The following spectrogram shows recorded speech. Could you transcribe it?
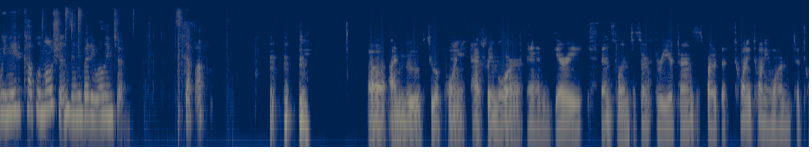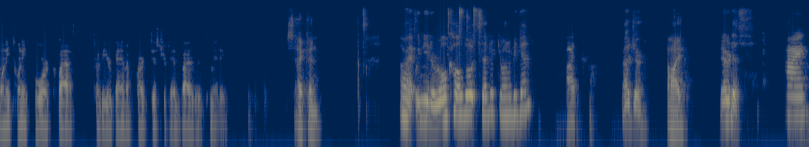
we need a couple of motions. Anybody willing to step up? Uh, I move to appoint Ashley Moore and Gary Stensland to serve three-year terms as part of the 2021 to 2024 class for the Urbana Park District Advisory Committee. Second. All right, we need a roll call vote. Cedric, you want to begin? Aye. Roger. Aye. Meredith. Aye.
